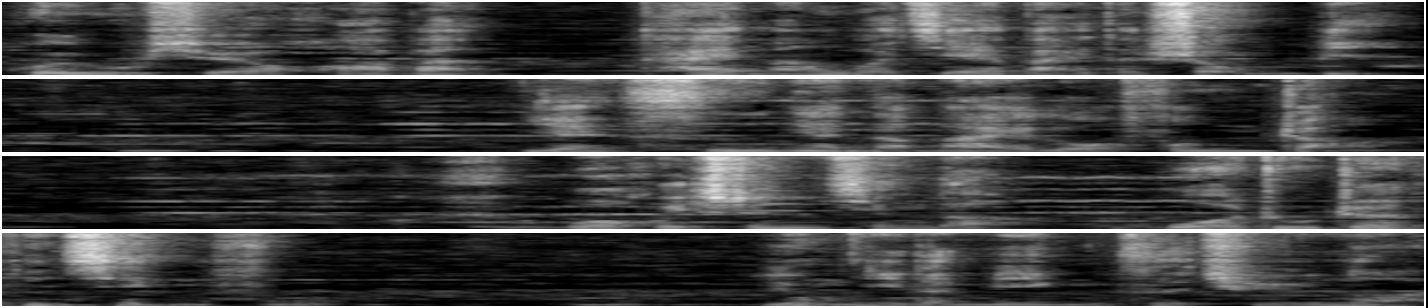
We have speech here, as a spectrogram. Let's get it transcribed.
会如雪花般开满我洁白的手臂，沿思念的脉络疯长。我会深情地握住这份幸福，用你的名字取暖。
